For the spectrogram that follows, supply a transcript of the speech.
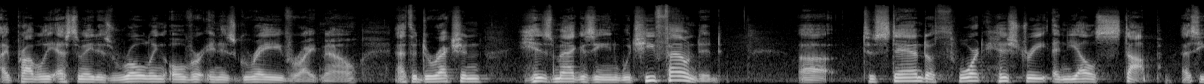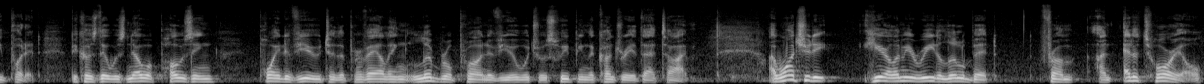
I probably estimate, is rolling over in his grave right now at the direction his magazine, which he founded, uh, to stand athwart history and yell stop, as he put it, because there was no opposing point of view to the prevailing liberal point of view, which was sweeping the country at that time. I want you to hear, let me read a little bit from an editorial.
